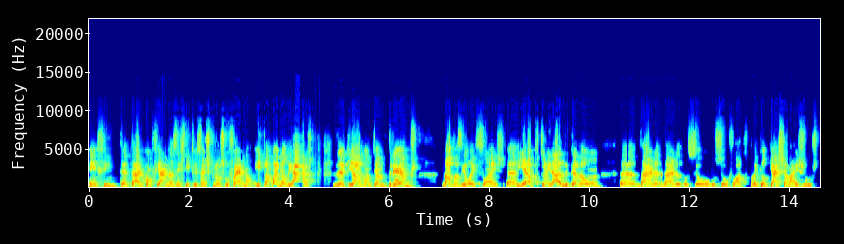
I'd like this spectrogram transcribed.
enfim, tentar confiar nas instituições que nos governam e também, aliás, daqui a algum tempo teremos novas eleições uh, e é a oportunidade de cada um uh, dar, dar o, seu, o seu voto por aquilo que acha mais justo.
